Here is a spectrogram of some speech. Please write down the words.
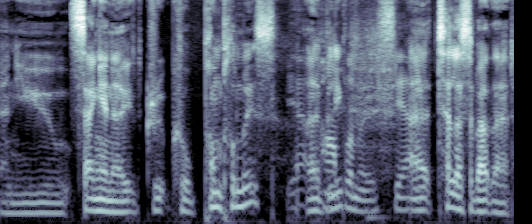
and you sang in a group called Pomplamoose. Yeah, Pomplamoose. Yeah. Uh, tell us about that.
